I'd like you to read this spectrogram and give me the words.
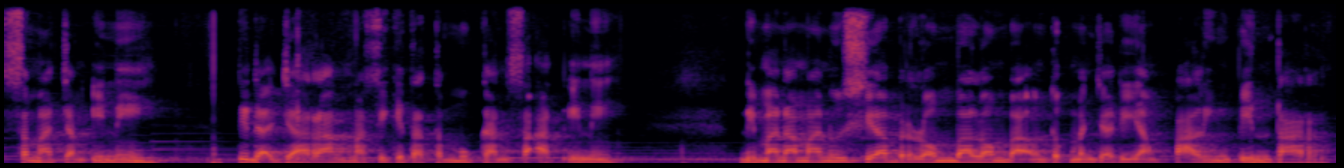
semacam ini tidak jarang masih kita temukan saat ini di mana manusia berlomba-lomba untuk menjadi yang paling pintar,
